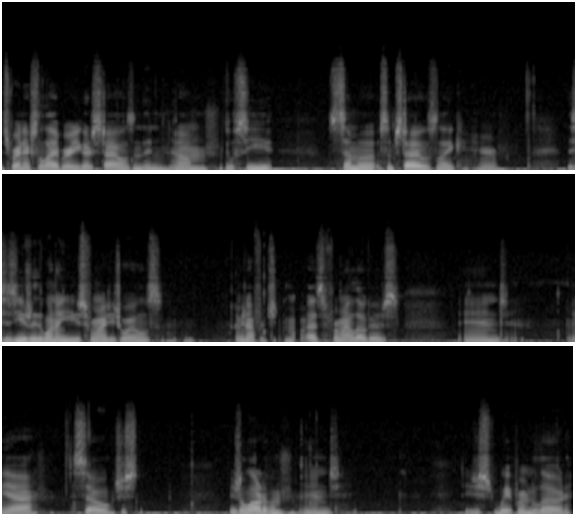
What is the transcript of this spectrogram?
It's right next to the library. You go to styles, and then um, you'll see some uh, some styles like here. This is usually the one I use for my tutorials. I mean, not for as for my logos, and yeah. So just there's a lot of them, and you just wait for them to load.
